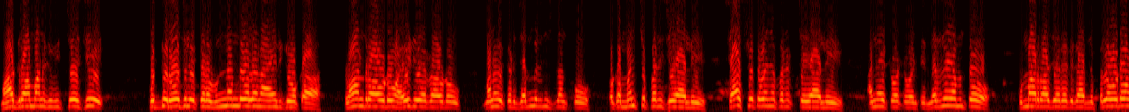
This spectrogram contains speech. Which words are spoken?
మా గ్రామానికి విచ్చేసి కొద్ది రోజులు ఇక్కడ ఉన్నందువలన ఆయనకి ఒక ప్లాన్ రావడం ఐడియా రావడం మనం ఇక్కడ జన్మించినందుకు ఒక మంచి పని చేయాలి శాశ్వతమైన పని చేయాలి అనేటటువంటి నిర్ణయంతో కుమార్ రాజారెడ్డి గారిని పిలవడం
